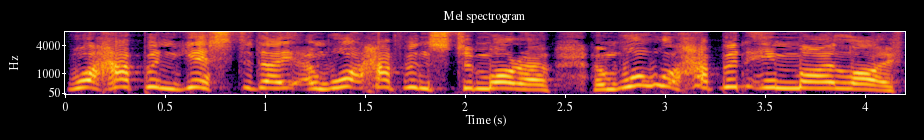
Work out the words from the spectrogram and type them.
what happened yesterday and what happens tomorrow and what will happen in my life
